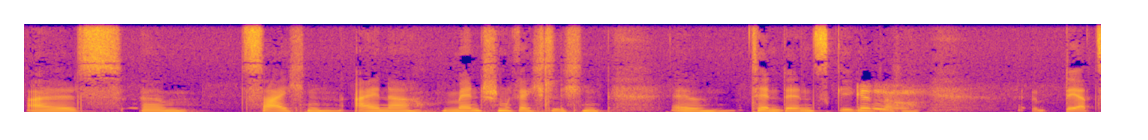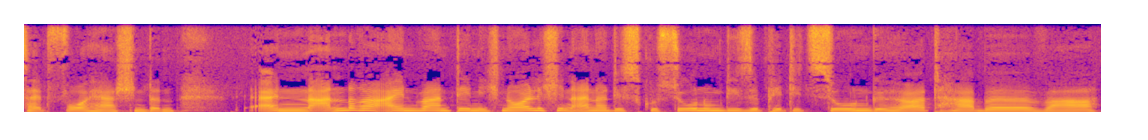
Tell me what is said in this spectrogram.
als ähm, Zeichen einer menschenrechtlichen äh, Tendenz gegen genau. die derzeit vorherrschenden. Ein anderer Einwand, den ich neulich in einer Diskussion um diese Petition gehört habe, war,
